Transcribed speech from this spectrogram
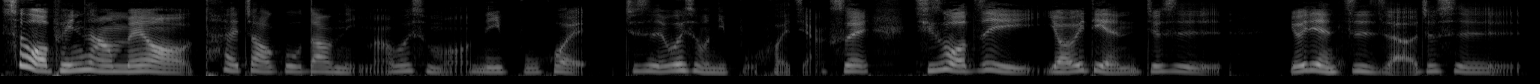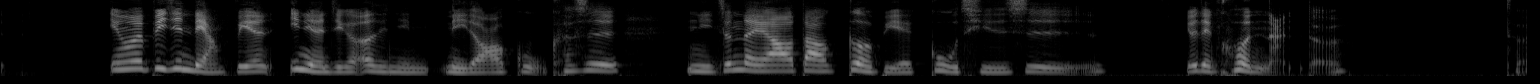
是我平常没有太照顾到你吗？为什么你不会？就是为什么你不会这样？所以其实我自己有一点就是有一点自责，就是。因为毕竟两边一年级跟二年级你都要顾，可是你真的要到个别顾，其实是有点困难的。对，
